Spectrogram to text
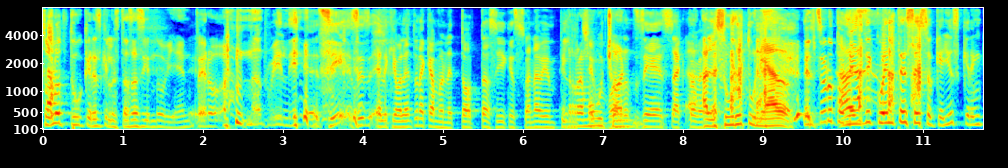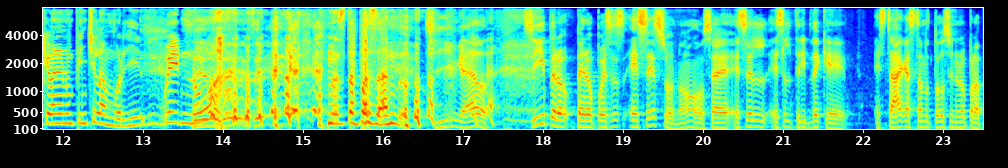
solo tú crees que lo estás haciendo bien, pero not really. Eh, Sí, ese es el equivalente a una camionetota así que suena bien pinche. ramo buchón. Sí, exactamente. Al suru tuneado. El suru tuneado. Haz de cuenta es eso, que ellos creen que van en un pinche Lamborghini, güey, no. Sí, sí, sí. no está pasando. Chingado. Sí, pero, pero pues es, es eso, ¿no? O sea, es el, es el trip de que estaba gastando todo su dinero para,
